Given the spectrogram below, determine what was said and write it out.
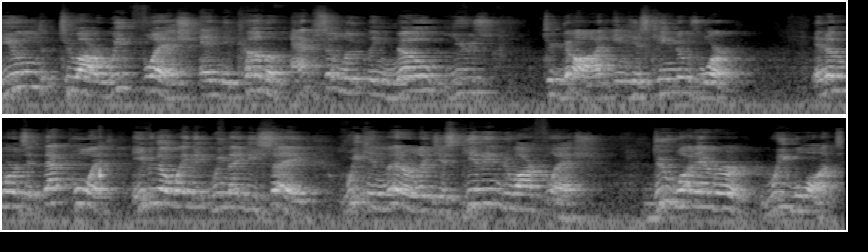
yield to our weak flesh and become of absolutely no use to God in His kingdom's work. In other words, at that point, even though we may be saved, we can literally just give into our flesh, do whatever we want.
